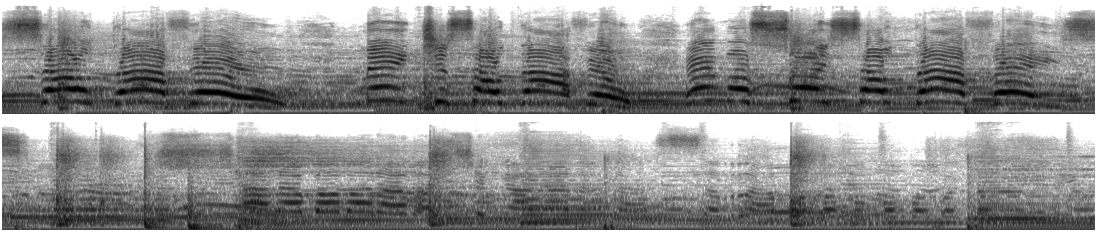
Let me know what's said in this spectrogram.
saudável, mente saudável, emoções saudáveis. Ra, pa, pa, pa, pa, pa, pa.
